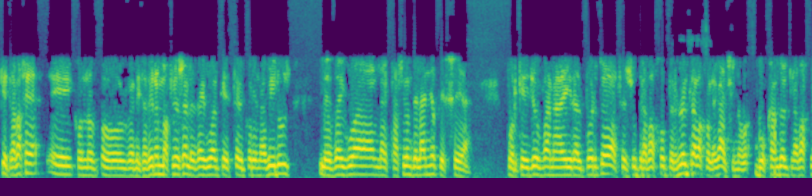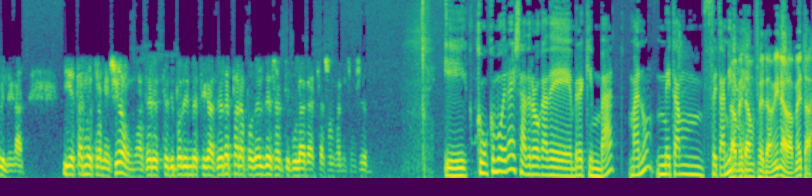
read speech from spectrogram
que trabaja eh, con or- organizaciones mafiosas, les da igual que esté el coronavirus, les da igual la estación del año que sea, porque ellos van a ir al puerto a hacer su trabajo, pero no el trabajo legal, sino buscando el trabajo ilegal. Y esta es nuestra misión, hacer este tipo de investigaciones para poder desarticular a estas organizaciones. ¿Y cómo, cómo era esa droga de Breaking Bad, Manu? Metanfetamina. La metanfetamina, la meta.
